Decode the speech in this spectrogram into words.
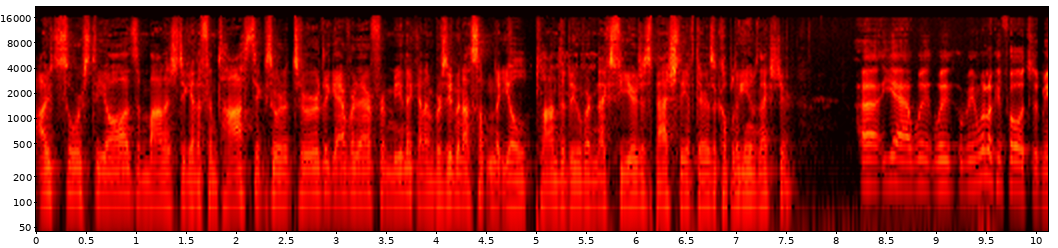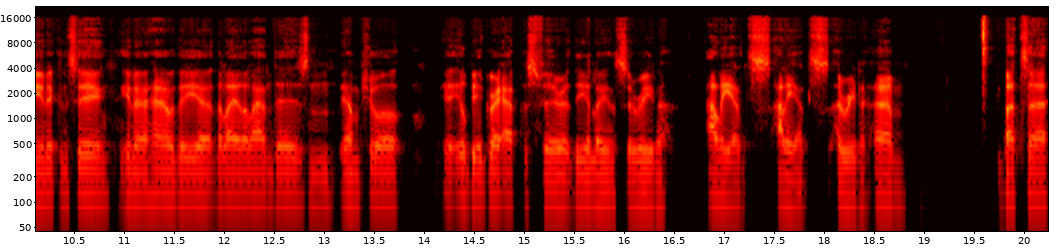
outsourced the odds and managed to get a fantastic sort of tour together there for Munich. And I'm presuming that's something that you'll plan to do over the next few years, especially if there's a couple of games next year. Uh, yeah, we, we, I mean, we're looking forward to Munich and seeing, you know, how the uh, the lay of the land is, and I'm sure it'll be a great atmosphere at the Allianz Arena, Allianz Allianz Arena. Um, but uh,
